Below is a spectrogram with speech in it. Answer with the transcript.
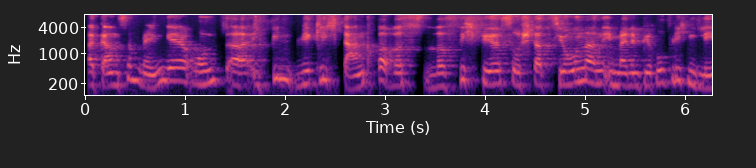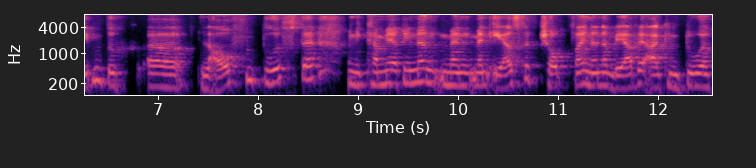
eine ganze Menge und äh, ich bin wirklich dankbar, was, was ich für so Stationen in meinem beruflichen Leben durchlaufen äh, durfte. Und ich kann mich erinnern, mein, mein erster Job war in einer Werbeagentur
